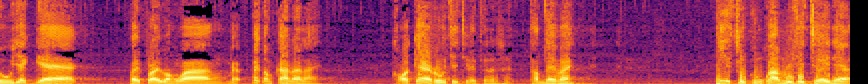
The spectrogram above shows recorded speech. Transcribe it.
ดูๆแยกๆปล่อยๆวางๆแบบไม่ต้องการอะไร ขอแค่รู้เฉยๆเท่านั้นทำได้ไหมที่สุดของความรู้เฉยๆเนี่ย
